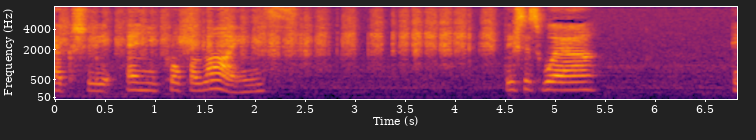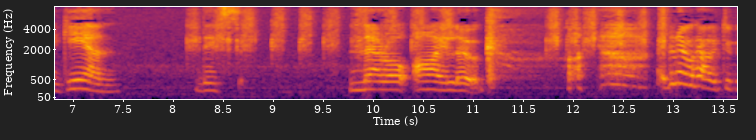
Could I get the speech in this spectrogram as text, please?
actually any proper lines. This is where again this narrow eye look. I don't know how to,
